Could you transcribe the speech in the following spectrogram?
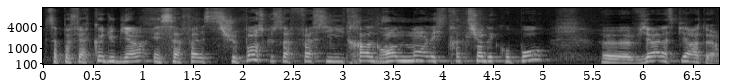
ça peut faire que du bien et ça je pense que ça facilitera grandement l'extraction des copeaux via l'aspirateur.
